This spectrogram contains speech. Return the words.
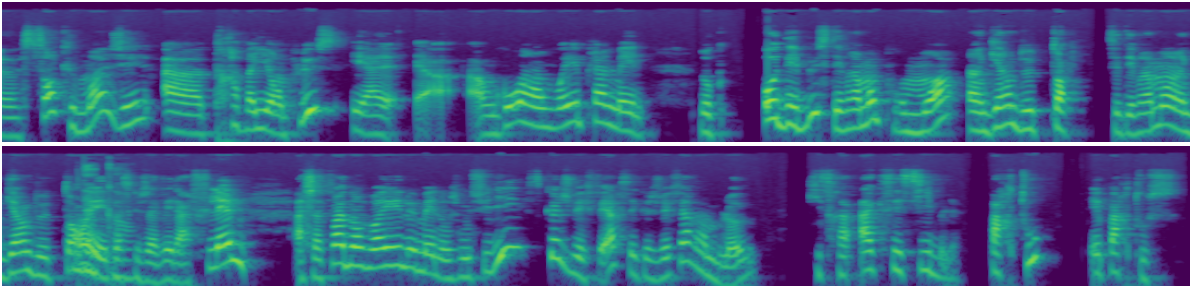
euh, sans que moi j'ai à travailler en plus et à, en gros à envoyer plein de mails. Donc au début, c'était vraiment pour moi un gain de temps. C'était vraiment un gain de temps et parce que j'avais la flemme à chaque fois d'envoyer le mail. Donc je me suis dit, ce que je vais faire, c'est que je vais faire un blog qui sera accessible partout et par tous.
